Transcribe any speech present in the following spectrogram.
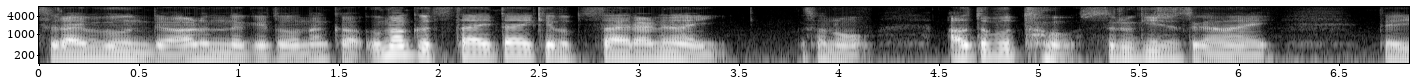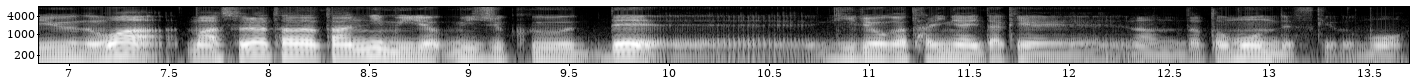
辛い部分ではあるんだけど、なんかうまく伝えたいけど伝えられない、その、アウトプットする技術がないっていうのは、まあそれはただ単に未熟で、えー、技量が足りないだけなんだと思うんですけども、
